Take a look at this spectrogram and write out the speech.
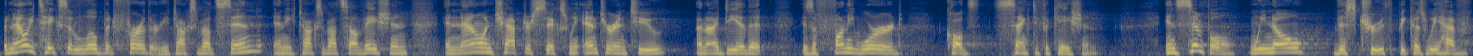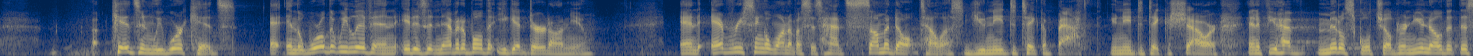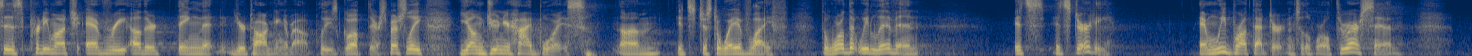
But now he takes it a little bit further. He talks about sin and he talks about salvation. And now in chapter six, we enter into an idea that is a funny word called sanctification. In simple, we know this truth because we have kids and we were kids in the world that we live in, it is inevitable that you get dirt on you. And every single one of us has had some adult tell us, you need to take a bath, you need to take a shower. And if you have middle school children, you know that this is pretty much every other thing that you're talking about. Please go up there, especially young junior high boys. Um, it's just a way of life. The world that we live in, it's, it's dirty. And we brought that dirt into the world through our sin.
